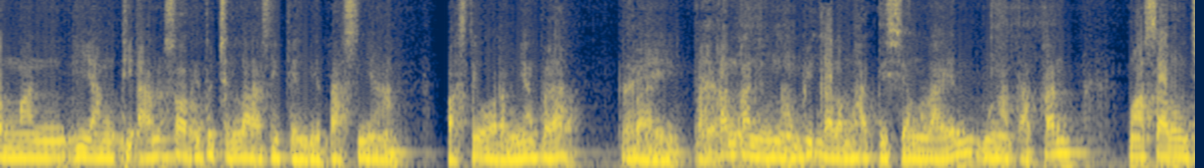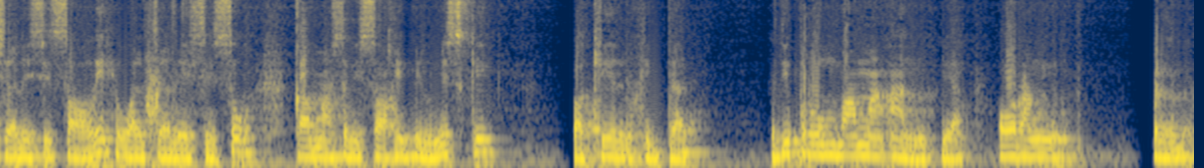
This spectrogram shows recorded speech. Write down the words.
teman yang di Ansor itu jelas identitasnya pasti orangnya bah, baik. baik. Ya. Bahkan ya. kanjeng Nabi dalam hadis yang lain mengatakan masalul jalisi solih wal jalisi su kamasri sahibil miski wakil hidat. Jadi perumpamaan ya orang ber,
